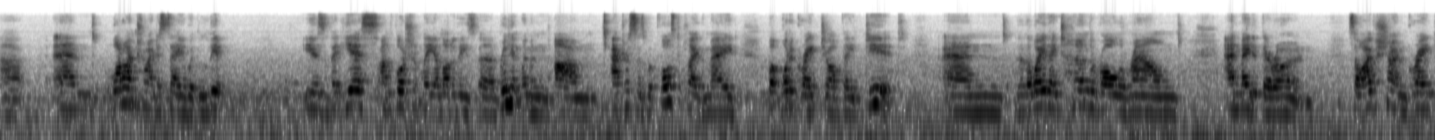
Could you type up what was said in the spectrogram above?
Uh, and what I'm trying to say with Lip is that yes, unfortunately, a lot of these uh, brilliant women um, actresses were forced to play the maid, but what a great job they did. And the way they turned the role around and made it their own. So I've shown great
